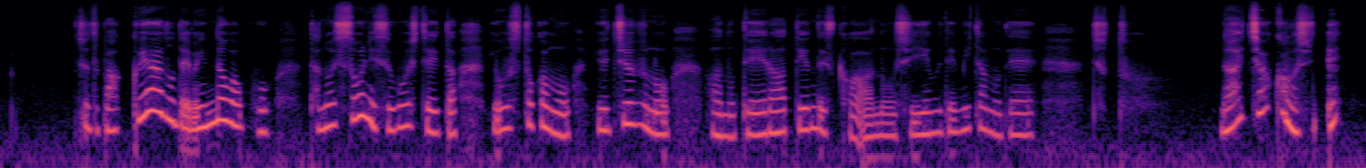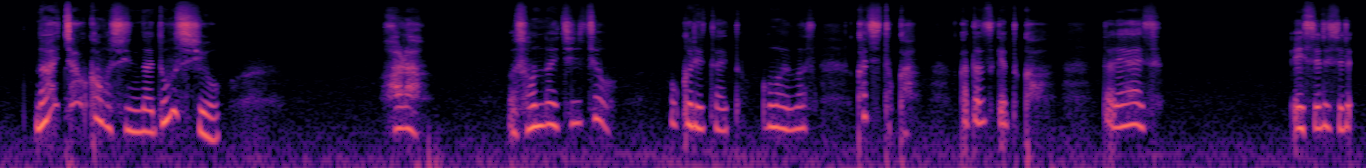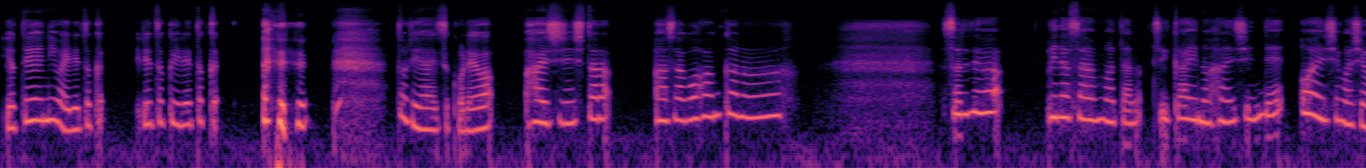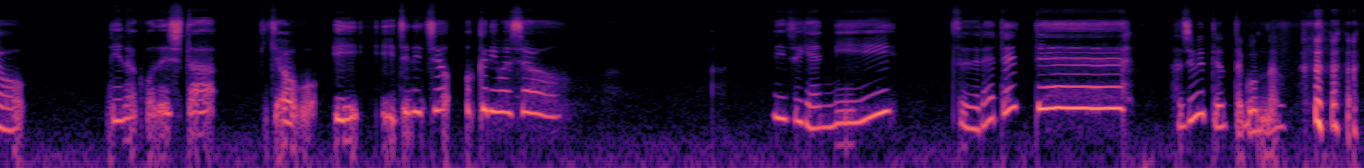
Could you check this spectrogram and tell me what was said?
ちょっとバックヤードでみんながこう、楽しそうに過ごしていた様子とかも YouTube のあのテーラーっていうんですか、あの CM で見たので、ちょっと、泣いちゃうかもしん、え？泣いちゃうかもしんない。どうしよう。あら、そんな一日を送りたいと思います。家事とか、片付けとか、とりあえず、え、するする。予定には入れとく。入れとく入れとく。とりあえずこれは配信したら朝ごはんかな。それでは皆さんまたの次回の配信でお会いしましょう。になこでした。今日もいい一日を送りましょう。二次元に連れてって。初めてやったこんなん。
